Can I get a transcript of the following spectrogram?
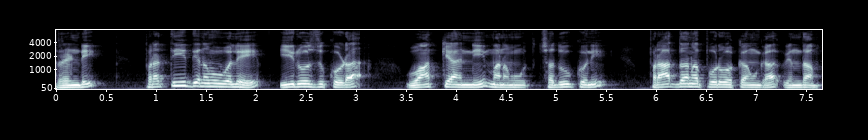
రండి ప్రతి దినము వలె ఈరోజు కూడా వాక్యాన్ని మనము చదువుకొని ప్రార్థనపూర్వకంగా విందాం.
